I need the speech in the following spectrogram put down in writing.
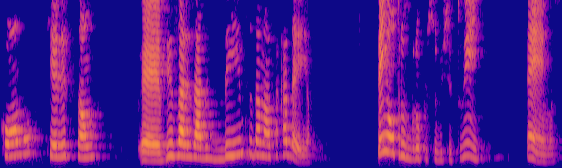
como que eles são é, visualizados dentro da nossa cadeia. Tem outros grupos substituintes? Temos.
